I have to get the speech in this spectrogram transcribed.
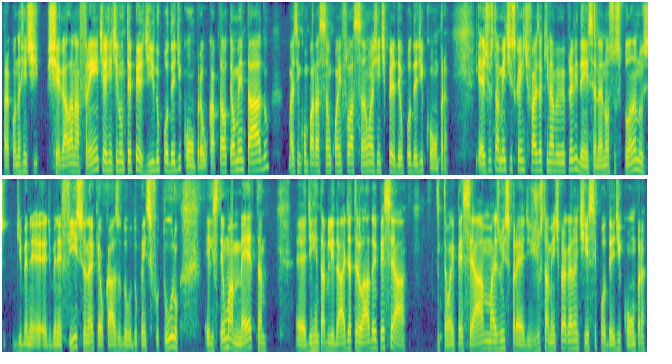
para quando a gente chegar lá na frente, a gente não ter perdido o poder de compra, o capital ter aumentado, mas em comparação com a inflação, a gente perdeu o poder de compra. E é justamente isso que a gente faz aqui na BB Previdência, né? Nossos planos de, bene eh, de benefício, né, que é o caso do, do Pense Futuro, eles têm uma meta é, de rentabilidade atrelada ao IPCA. Então, a IPCA mais um spread, justamente para garantir esse poder de compra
